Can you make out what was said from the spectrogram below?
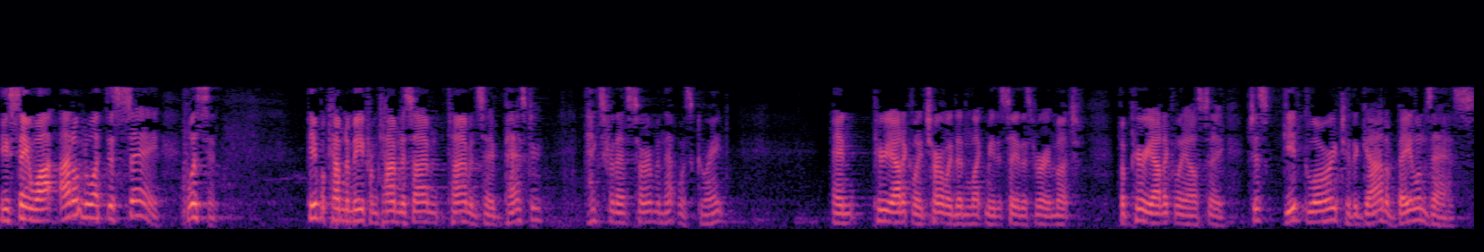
You say, well, I don't know what to say. Listen, people come to me from time to time and say, Pastor, thanks for that sermon. That was great. And periodically, Charlie doesn't like me to say this very much, but periodically I'll say, just give glory to the God of Balaam's ass.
